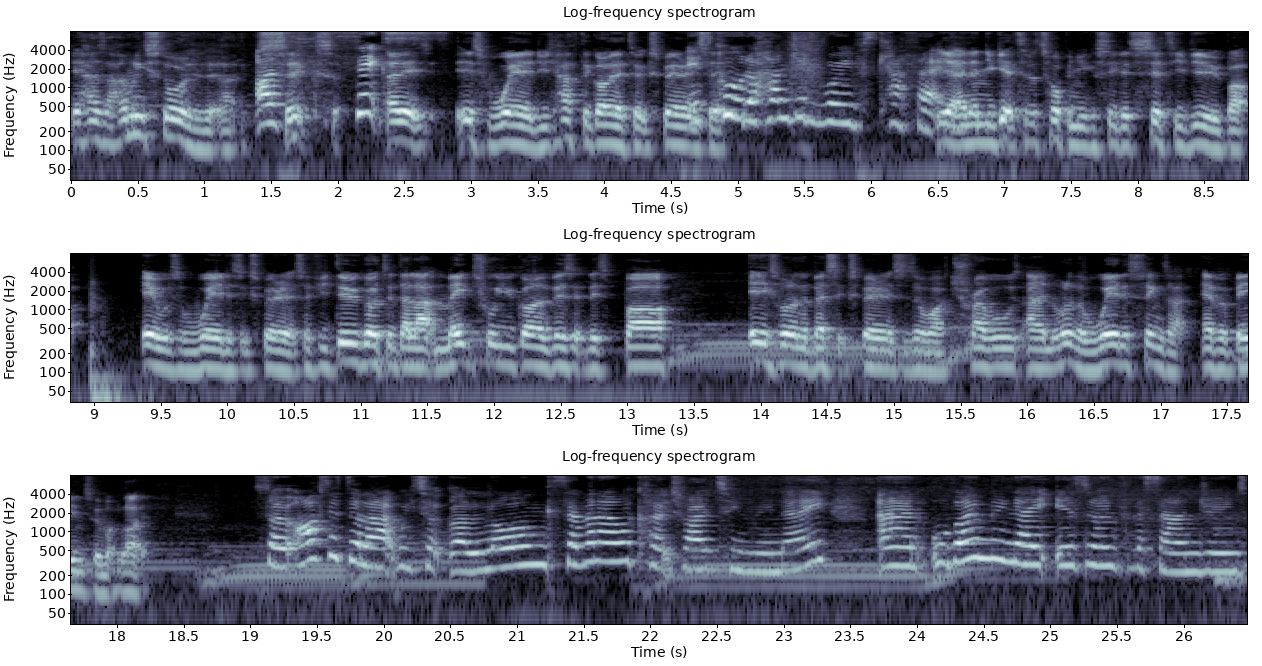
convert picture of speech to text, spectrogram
it has how many stories is it? Like Uh, six. six. And it's it's weird. You have to go there to experience It's it. It's called a Hundred Roofs Cafe. Yeah, and then you get to the top and you can see the city view, but it was the weirdest experience. So if you do go to Dalat, make sure you go and visit this bar. It's one of the best experiences of our travels and one of the weirdest things I've ever been to in my life. So after Dalat, we took a long seven-hour coach ride to Mui Ne, and although Mui Ne is known for the sand dunes,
